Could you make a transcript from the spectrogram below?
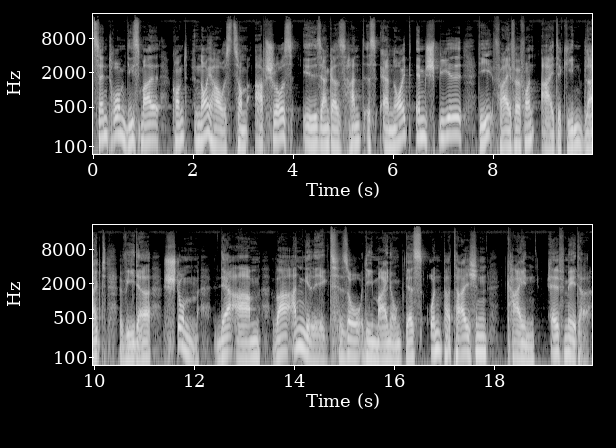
Zentrum. Diesmal kommt Neuhaus zum Abschluss. Ilsankers Hand ist erneut im Spiel. Die Pfeife von Eitekin bleibt wieder stumm. Der Arm war angelegt, so die Meinung des Unparteiischen. Kein Elfmeter.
